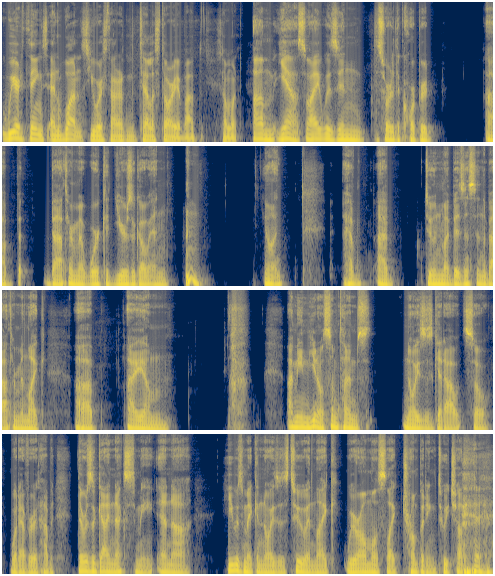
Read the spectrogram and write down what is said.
weird things, and once you were starting to tell a story about someone. Um, yeah. So I was in sort of the corporate uh, b- bathroom at work at years ago, and you know, I have uh, doing my business in the bathroom, and like uh, I um I mean, you know, sometimes noises get out, so whatever it happened. There was a guy next to me, and uh, he was making noises too, and like we were almost like trumpeting to each other.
